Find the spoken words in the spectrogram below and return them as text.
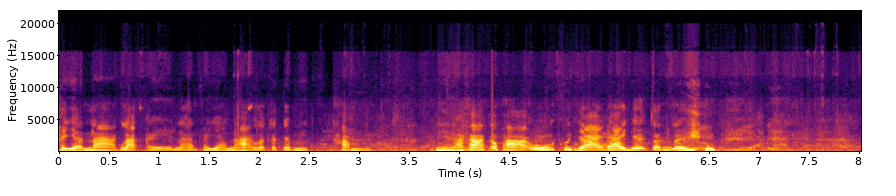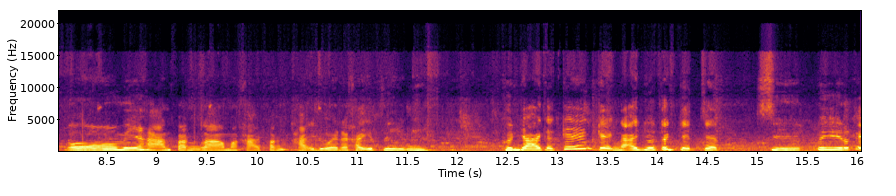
พญานาคละไอ้ลานพญานาคแล้วก็จะมีถ้ำ นี่นะคะก็พาโอ้คุณยายได้เยอะจังเลย โอ้มีอาหารฝั่งลาวมาขายฝั่งไทยด้วยนะคะอีซีนี่คุณยายก็เก่งเก่งนะ อายุตั้งเจ็ดเจ็ดสี่ปีแล้วก็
